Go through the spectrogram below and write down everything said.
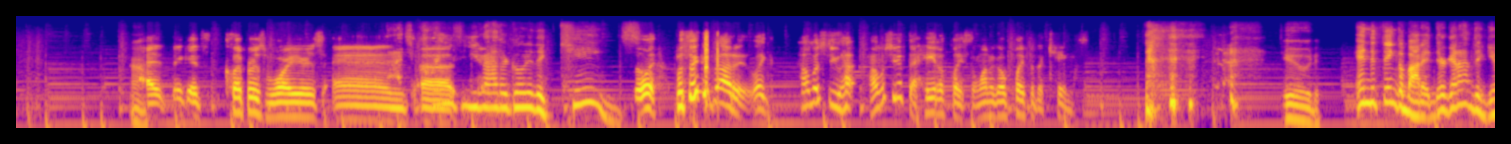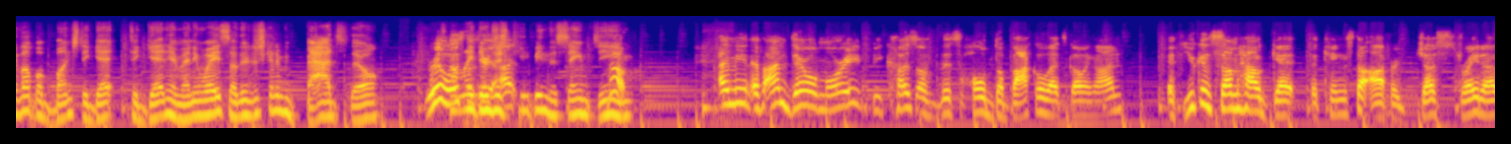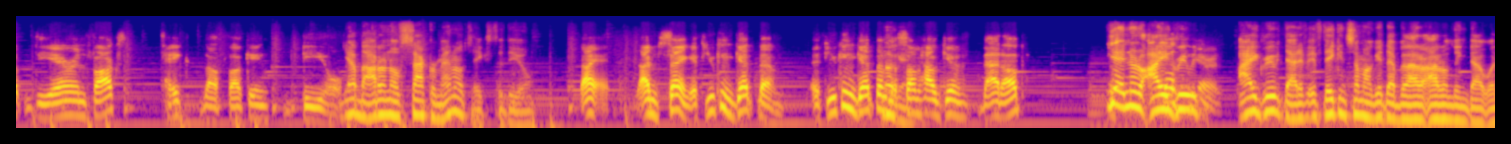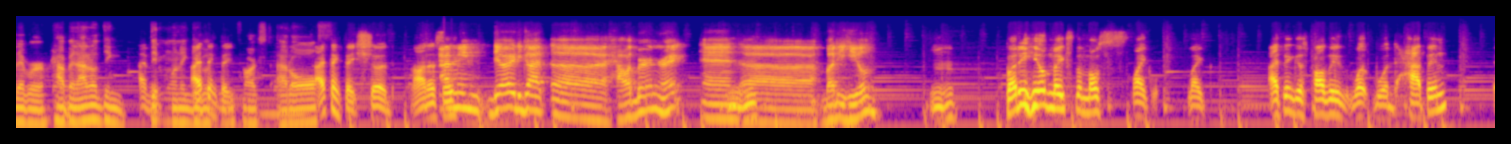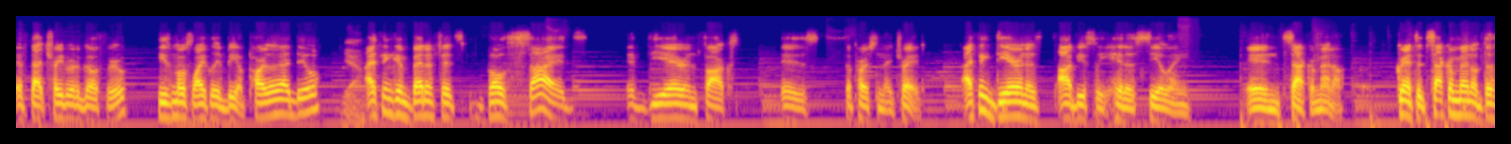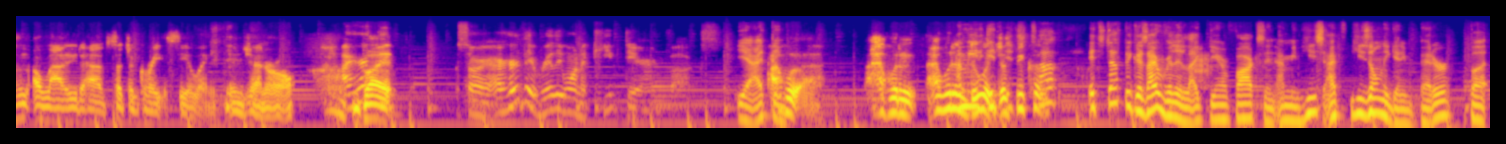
I think it's Clippers, Warriors, and That's uh. You'd rather go to the Kings. so, like, but think about it. Like, how much do you have? How much do you have to hate a place to want to go play for the Kings? dude. And to think about it, they're gonna have to give up a bunch to get to get him anyway, so they're just gonna be bad still. Realistically, like they're just I, keeping the same team. No. I mean, if I'm Daryl Morey, because of this whole debacle that's going on, if you can somehow get the Kings to offer just straight up De'Aaron Fox, take the fucking deal. Yeah, but I don't know if Sacramento takes the deal. I, I'm saying if you can get them, if you can get them Okay. to somehow give that up, Yeah, no, no, I agree with De'Aaron. I agree with that. If, if they can somehow get that, but I don't, I don't think that would ever happen. I don't think I they mean, want to give I up think they- Ben Fox at all. I think they should honestly. I mean, they already got uh Halliburton, right? And Mhm. uh Buddy Hield. Buddy Hield makes the most like like I think is probably what would happen if that trade were to go through. He's most likely to be a part of that deal. Yeah. I think it benefits both sides if De'Aaron Fox is the person they trade. I think De'Aaron has obviously hit a ceiling in Sacramento. Granted, Sacramento doesn't allow you to have such a great ceiling in general. I heard. but they, sorry, I heard they really want to keep De'Aaron Fox. yeah, I I, think. would, I wouldn't. I wouldn't I mean, do it it- just it's because. tough. It's tough because I really like De'Aaron Fox, and I mean, he's I, he's only getting better, but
